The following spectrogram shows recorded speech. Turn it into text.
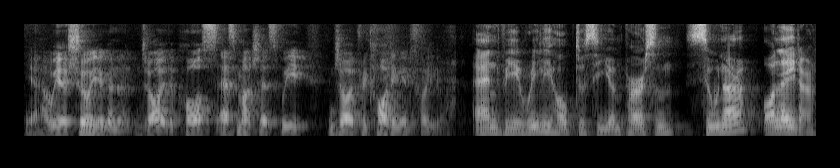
Yeah, we are sure you're going to enjoy the course as much as we enjoyed recording it for you. And we really hope to see you in person sooner or later.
